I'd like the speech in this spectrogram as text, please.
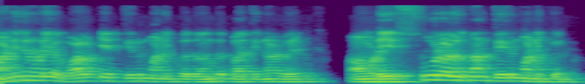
மனிதனுடைய வாழ்க்கையை தீர்மானிப்பது வந்து பாத்தீங்கன்னா அவனுடைய சூழல் தான் தீர்மானிக்கணும்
